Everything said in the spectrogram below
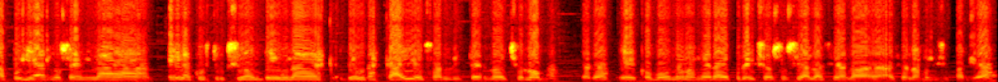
apoyarnos en la, en la construcción de, una, de unas calles al interno de Choloma, ¿verdad? Eh, como una manera de proyección social hacia la, hacia la municipalidad.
